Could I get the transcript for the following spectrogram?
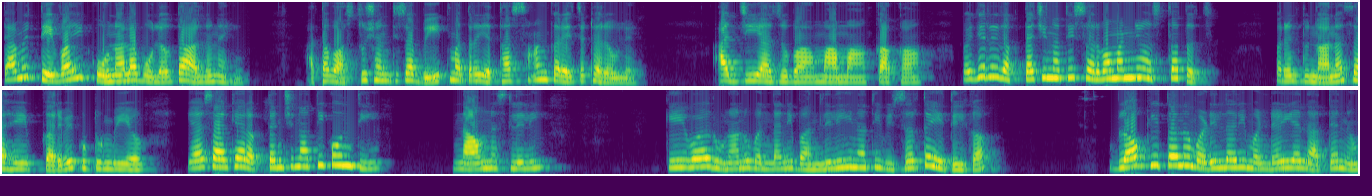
त्यामुळे तेव्हाही कोणाला बोलवता आलं नाही. आता वास्तुशांतीचा बेत मात्र यथासांग करायचं ठरवलंय. आजी आजोबा मामा काका वगैरे रक्ताची नाती सर्वमान्य असतातच. परंतु नानासाहेब कर्वे कुटुंबीय यासारख्या रक्तांची नाती कोणती? नाव नसलेली? केवळ ऋणानुबंधांनी बांधलेली ही नाती विसरता येतील का? ब्लॉक घेताना वडीलधारी मंडळी या नात्यानं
